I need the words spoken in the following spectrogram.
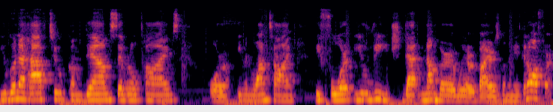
you're gonna have to come down several times or even one time before you reach that number where a buyer is going to make an offer.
